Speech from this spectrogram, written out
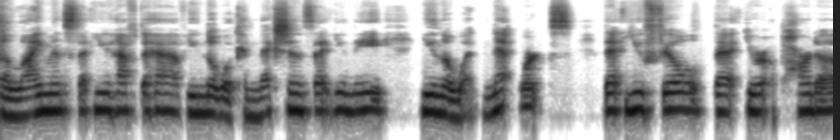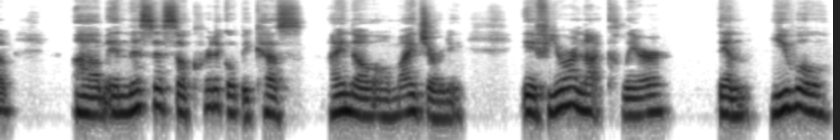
alignments that you have to have. You know what connections that you need. You know what networks that you feel that you're a part of. Um, and this is so critical because I know on my journey, if you're not clear, then you will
